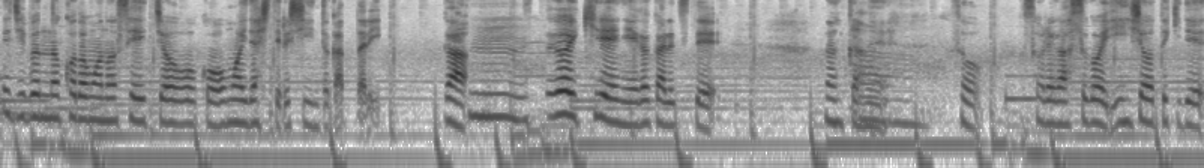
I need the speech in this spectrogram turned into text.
で自分の子供の成長をこう思い出してるシーンとかあったりがうん。すごい綺麗に描かれててなんかねそうそれがすごい印象的で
